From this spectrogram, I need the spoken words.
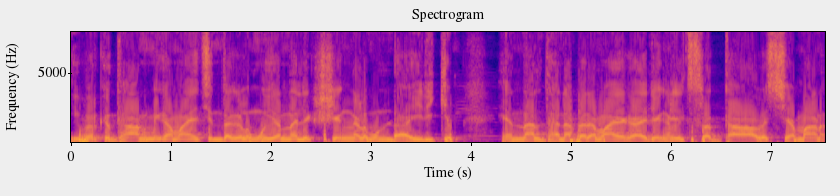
ഇവർക്ക് ധാർമ്മികമായ ചിന്തകളും ഉയർന്ന ലക്ഷ്യങ്ങളും ഉണ്ടായിരിക്കും. എന്നാൽ ധനപരമായ കാര്യങ്ങളിൽ ശ്രദ്ധ ആവശ്യമാണ്.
